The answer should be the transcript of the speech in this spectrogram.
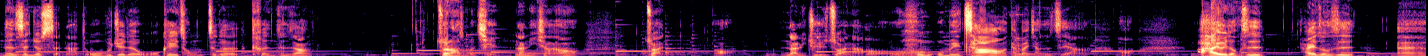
能省就省啊，我不觉得我可以从这个客人身上赚到什么钱，那你想要赚，哦，那你就去赚啦哦，我我没差哦，坦白讲是这样，好啊，还有一种是，还有一种是，呃，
